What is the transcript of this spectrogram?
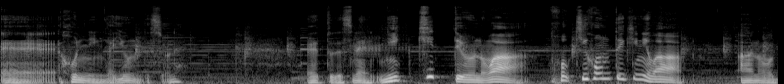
えー、本人が言うんですよね。えっとですね、日記っていうのは、基本的には、あの、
